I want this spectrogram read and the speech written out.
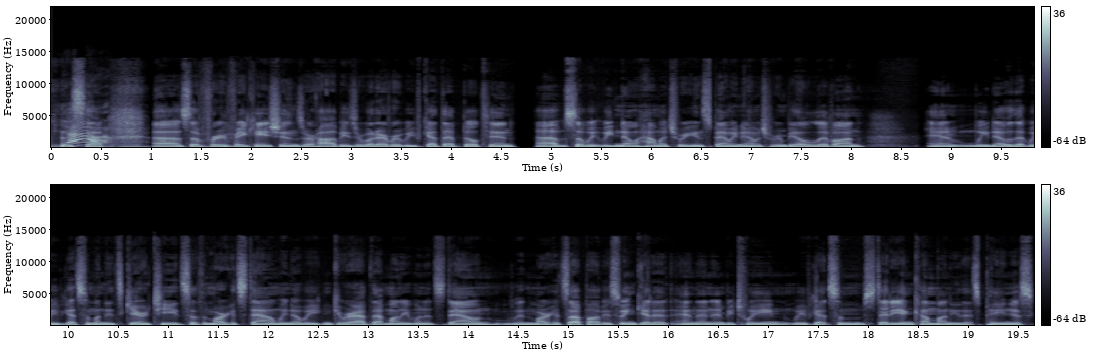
Yeah. so, uh, so for vacations or hobbies or whatever, we've got that built in. Um, so we, we know how much we can spend. We know how much we're going to be able to live on. And we know that we've got some money that's guaranteed. So if the market's down, we know we can grab that money when it's down. When the market's up, obviously we can get it. And then in between, we've got some steady income money that's paying us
